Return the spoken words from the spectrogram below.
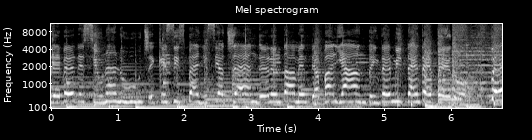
se vedessi una luce che si spegne e si accende lentamente, abbagliante, intermittente. Vedo, vedo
